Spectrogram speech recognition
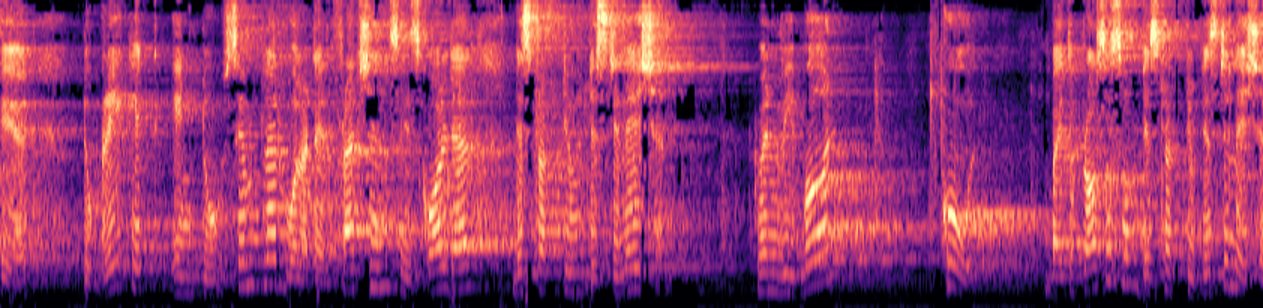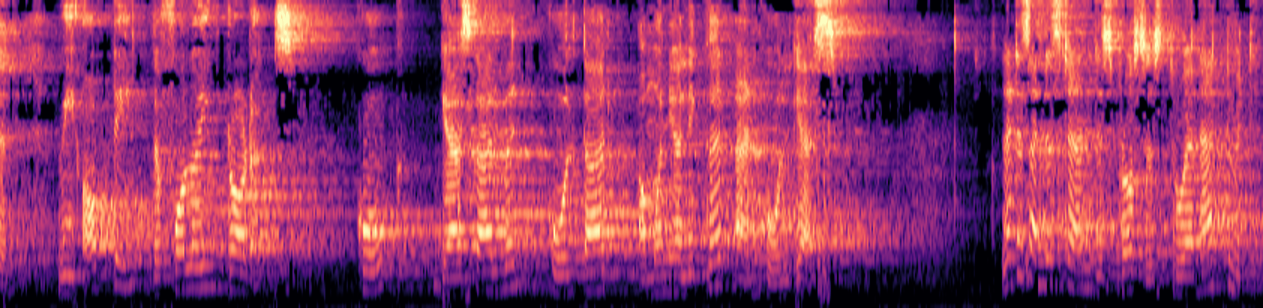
air to break it into simpler volatile fractions is called as destructive distillation. When we burn coal by the process of destructive distillation, we obtain the following products coke, gas carbon, coal tar, ammonia liquor and coal gas. Let us understand this process through an activity.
